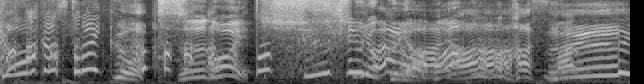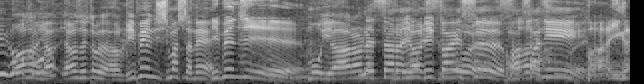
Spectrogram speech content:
強化ストライクをすごい集中力やばすごい、や山添ともリベンジしましたねリベンジもうやられたらやり返すまさに倍返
